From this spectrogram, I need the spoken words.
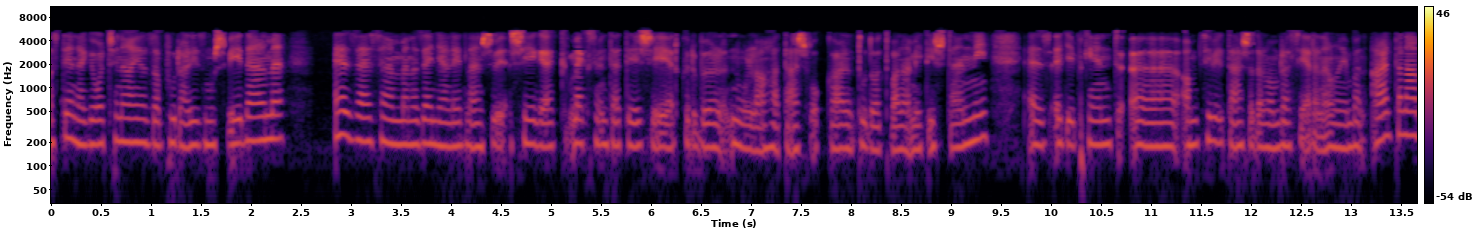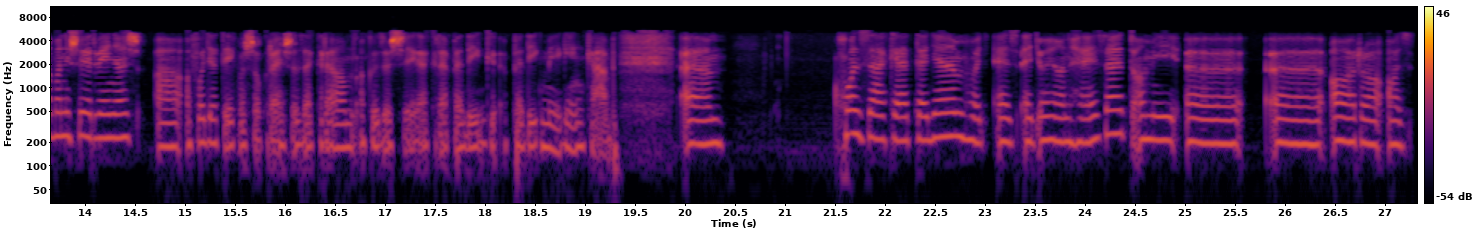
azt tényleg jól csinálja, az a pluralizmus védelme, ezzel szemben az egyenlétlenségek megszüntetéséért kb. nulla hatásfokkal tudott valamit is tenni. Ez egyébként a civil társadalomra Sierra általában is érvényes, a, fogyatékosokra és ezekre a közösségekre pedig, pedig még inkább. Hozzá kell tegyem, hogy ez egy olyan helyzet, ami arra az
